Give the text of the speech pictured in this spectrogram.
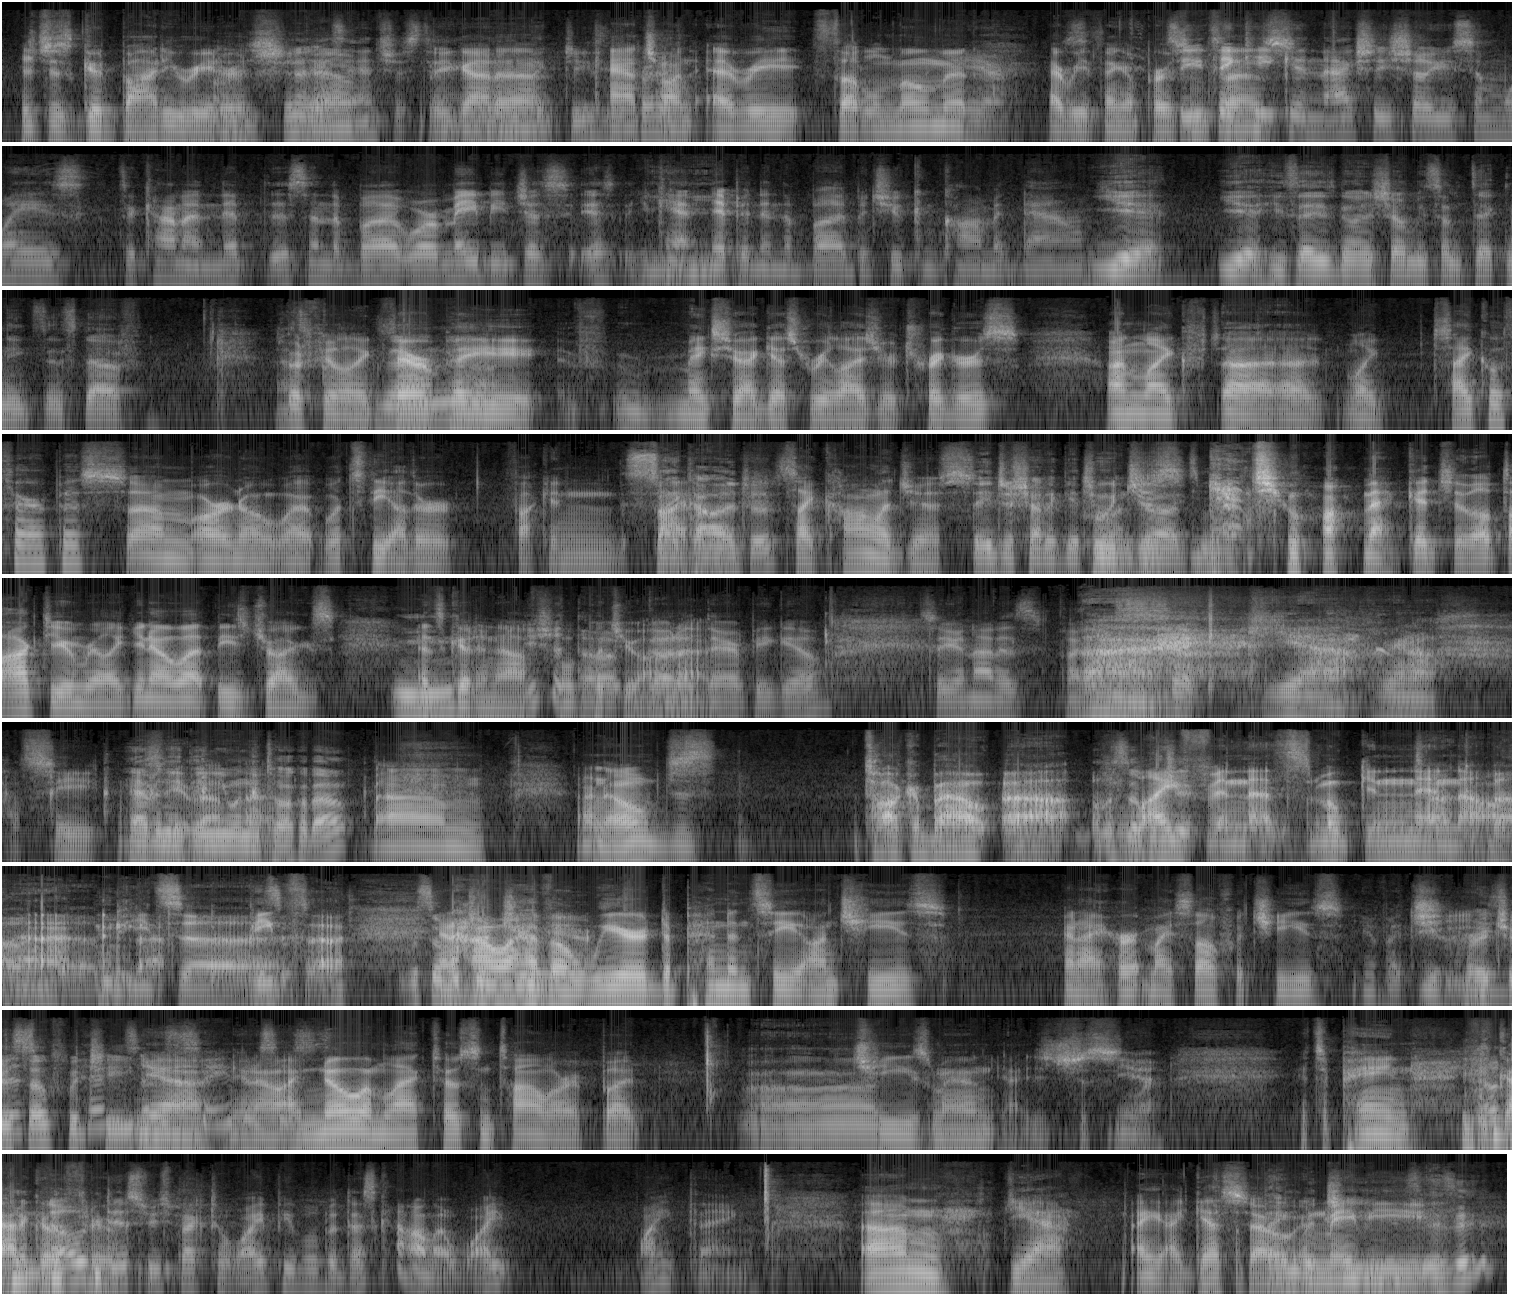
It's just good body readers. shit. you That's interesting. You gotta Like, Jesus catch Christ. on every subtle moment, Yeah. everything a person So you think says. he can actually show you some ways to kind of nip this in the bud, or maybe just you can't Ye- nip it in the bud, but you can calm it down? Yeah, yeah. He said he's going to show me some techniques and stuff. I would feel like Yeah, therapy makes you, I guess, realize your triggers. Unlike uh, uh, like psychotherapists, um, or no, what's the other fucking side of it? Psychologists? Psychologists. They just try to get you who on just drugs, man. get you on that, get you. They'll talk to you and be like, you know what, these drugs, that's good enough. You should we'll throw- put you go on to that. therapy, Gil, so you're not as fucking sick. Yeah, we're gonna. Let's see. Have see anything you want to talk about? Um, I don't know. Just talk about uh, What's up with life your- and that smoking and all about that the pizza. pizza, What's up and with how your I have a weird dependency on cheese, and I hurt myself with cheese. You, have a You cheese hurt yourself with cheese? Yeah, you know, I know I'm lactose intolerant, but Uh, cheese, man, it's just Yeah. it's a pain. You've No, got to go no through. disrespect to white people, but that's kind of a white, white thing. Um, yeah, I, I guess so, thing with and maybe. cheese, is it?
